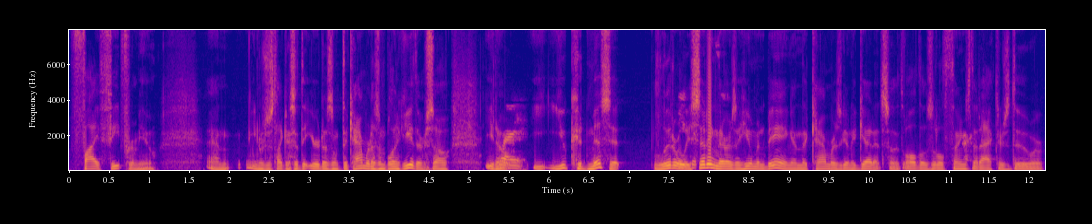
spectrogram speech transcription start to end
five feet from you, and you know just like I said, the ear doesn't, the camera doesn't blink either. So, you know, Right. y- you could miss it literally could- sitting there as a human being, and the camera's going to get it. So all those little things that actors do are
